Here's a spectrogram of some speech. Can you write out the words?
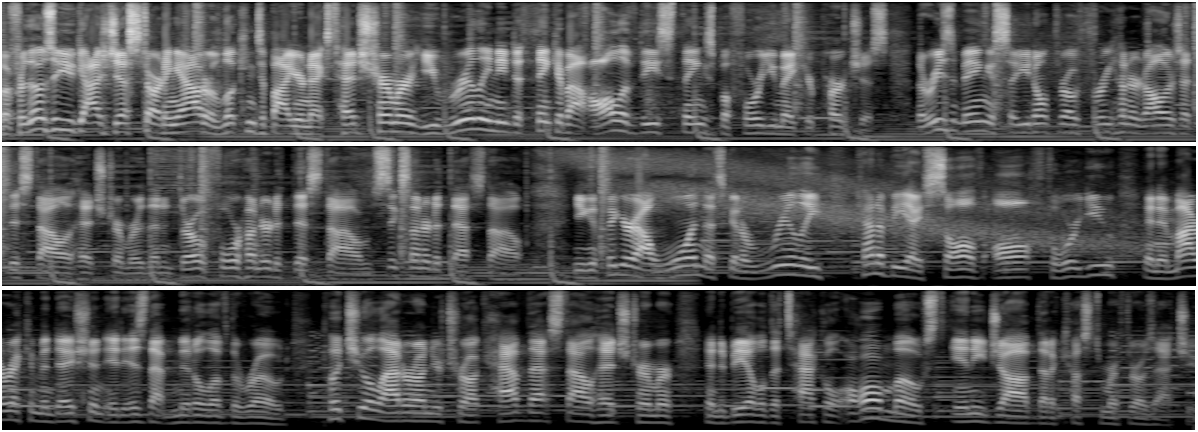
But for those of you guys just starting out or looking to buy your next hedge trimmer, you really need to think about all of these things before you make your purchase. The reason being is so you don't throw $300 at this style of hedge trimmer, then throw 400 at this style, 600 at that style. You can figure out one that's gonna really kind of be a solve all for you. And in my recommendation, it is that middle of the road. Put you a ladder on your truck, have that style hedge trimmer, and to be able to tackle almost any job that a customer throws at you.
